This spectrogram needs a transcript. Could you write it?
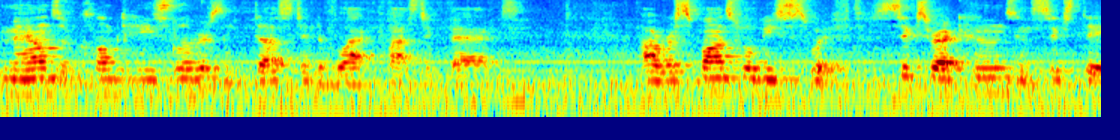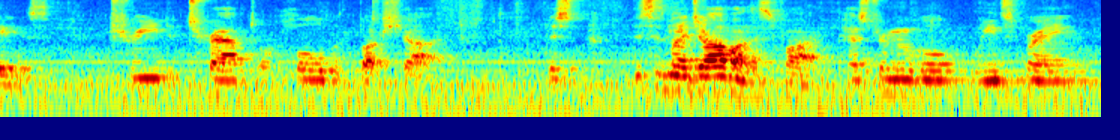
mounds of clumped hay slivers and dust into black plastic bags. Our response will be swift. Six raccoons in six days, treed, trapped, or holed with buckshot. This, this is my job on this farm. Pest removal, weed spraying,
